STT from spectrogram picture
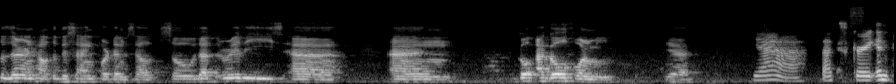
to learn how to design for themselves. So that really is uh, an go a goal for me. Yeah. Yeah, that's great. And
